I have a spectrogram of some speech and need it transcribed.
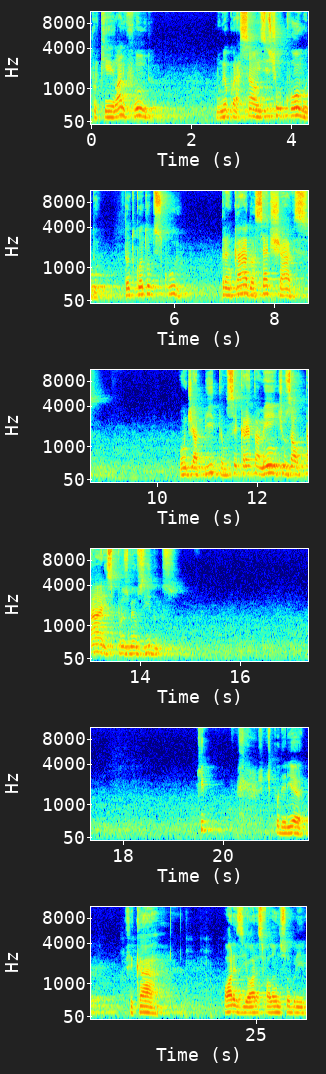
Porque lá no fundo, no meu coração, existe um cômodo, tanto quanto obscuro, trancado a sete chaves, onde habitam secretamente os altares para os meus ídolos. que a gente poderia ficar horas e horas falando sobre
